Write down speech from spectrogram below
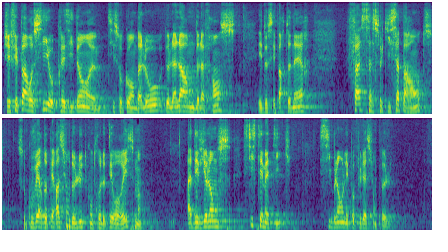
J'ai fait part aussi au président euh, Sissoko Ambalo de l'alarme de la France et de ses partenaires face à ce qui s'apparente, sous couvert d'opérations de lutte contre le terrorisme, à des violences systématiques ciblant les populations peules.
